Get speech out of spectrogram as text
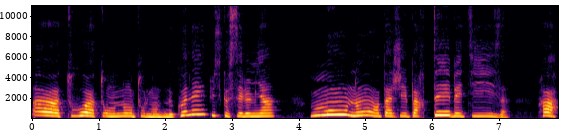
Ah, toi, ton nom, tout le monde le connaît, puisque c'est le mien. Mon nom entaché par tes bêtises. Ah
